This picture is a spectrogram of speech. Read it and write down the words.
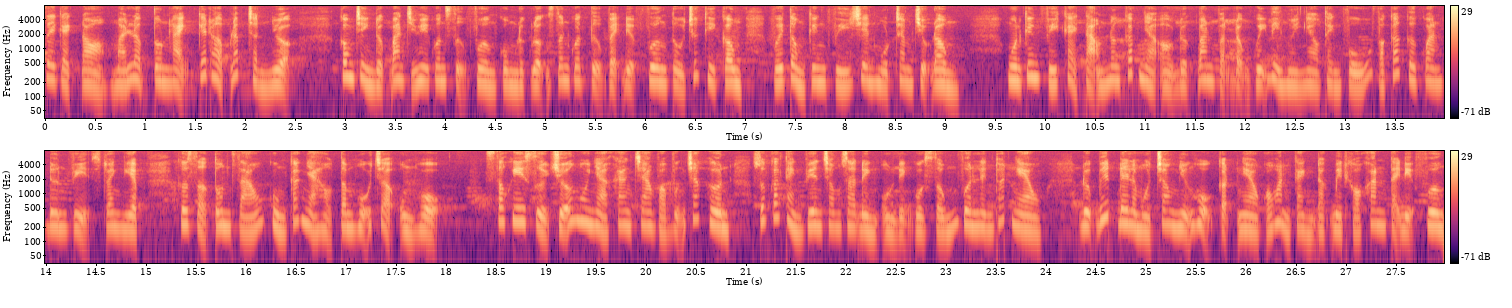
xây gạch đỏ, mái lợp tôn lạnh kết hợp lắp trần nhựa. Công trình được Ban Chỉ huy quân sự phường cùng lực lượng dân quân tự vệ địa phương tổ chức thi công với tổng kinh phí trên 100 triệu đồng. Nguồn kinh phí cải tạo nâng cấp nhà ở được Ban vận động quỹ vì người nghèo thành phố và các cơ quan đơn vị doanh nghiệp, cơ sở tôn giáo cùng các nhà hảo tâm hỗ trợ ủng hộ. Sau khi sửa chữa ngôi nhà khang trang và vững chắc hơn, giúp các thành viên trong gia đình ổn định cuộc sống vươn lên thoát nghèo. Được biết đây là một trong những hộ cận nghèo có hoàn cảnh đặc biệt khó khăn tại địa phương.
